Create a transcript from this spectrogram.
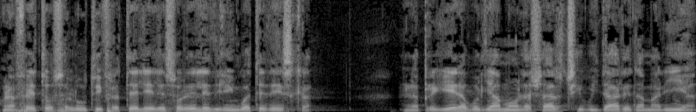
Un affetto saluto i fratelli e le sorelle di lingua tedesca. Nella preghiera vogliamo lasciarci guidare da Maria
